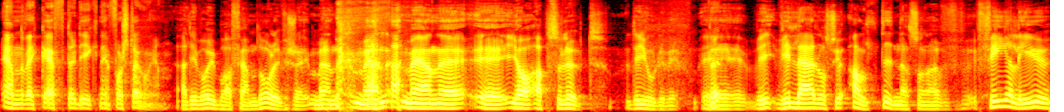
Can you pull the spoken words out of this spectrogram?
en vecka efter det gick ner första gången? Ja, det var ju bara fem dagar i och för sig. Men, men, men eh, eh, ja, absolut. Det gjorde vi. Eh, vi. Vi lär oss ju alltid när sådana fel är ju...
